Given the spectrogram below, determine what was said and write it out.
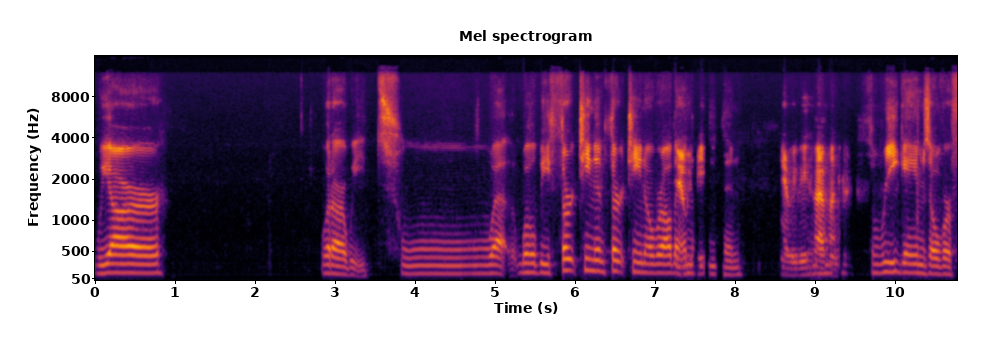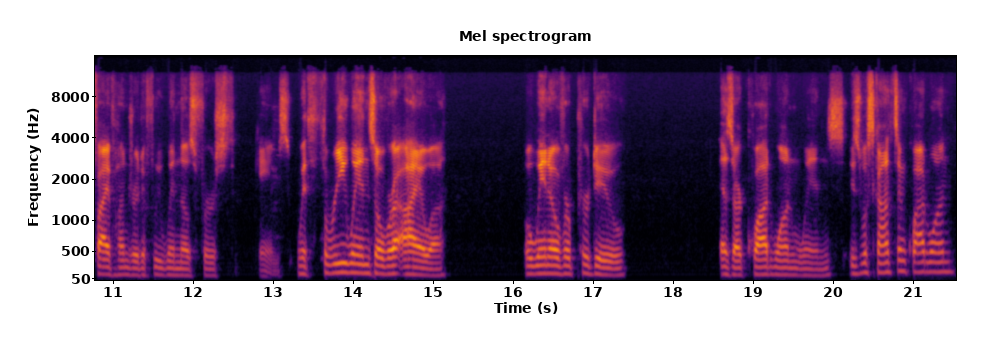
We are what are we? Tw- we'll be 13 and 13 overall to Yeah, end the season. Yeah, we beat Mm-hmm. 500. Three games over 500 if we win those first games, with three wins over Iowa, a win over Purdue as our quad one wins. Is Wisconsin quad one?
